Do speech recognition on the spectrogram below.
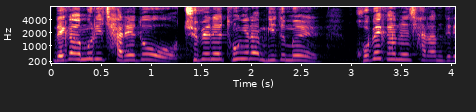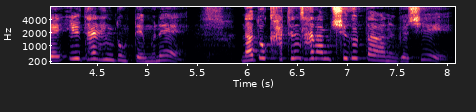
내가 아무리 잘해도 주변의 동일한 믿음을 고백하는 사람들의 일탈 행동 때문에 나도 같은 사람 취급당하는 것이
